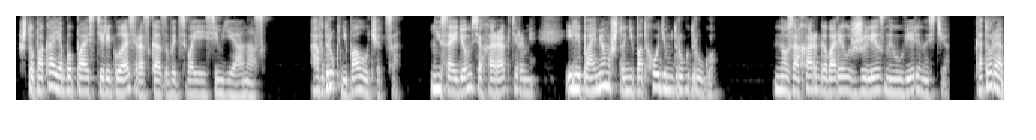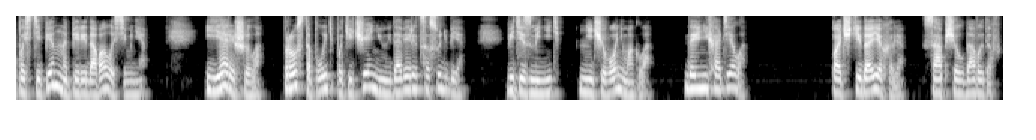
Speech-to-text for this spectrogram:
что пока я бы поостереглась рассказывать своей семье о нас. А вдруг не получится? Не сойдемся характерами или поймем, что не подходим друг другу. Но Захар говорил с железной уверенностью, которая постепенно передавалась и мне. И я решила просто плыть по течению и довериться судьбе, ведь изменить ничего не могла, да и не хотела. Почти доехали, сообщил Давыдов.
